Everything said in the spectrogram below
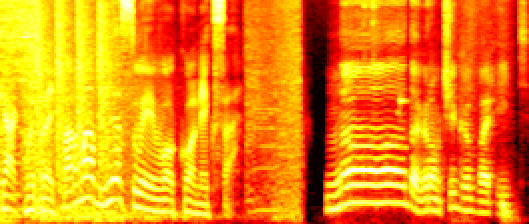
Как выбрать формат для своего комикса? Надо громче говорить.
